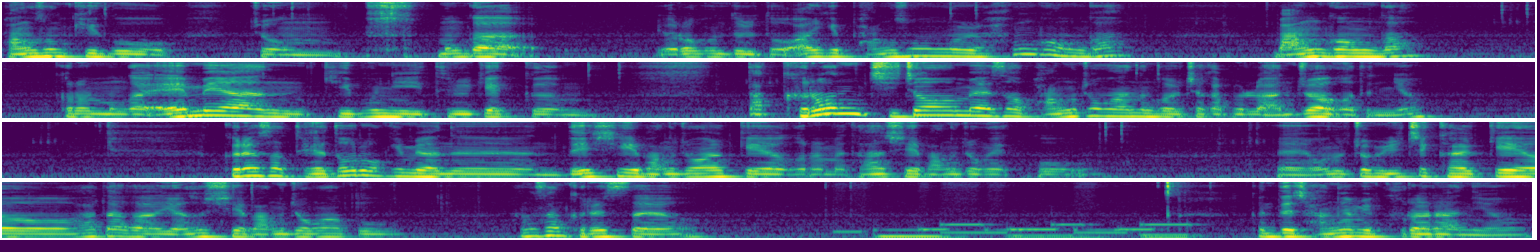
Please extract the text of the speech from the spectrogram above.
방송 키고 좀 뭔가 여러분들도 아 이게 방송을 한 건가 망 건가 그런 뭔가 애매한 기분이 들게끔 딱 그런 지점에서 방송하는 걸 제가 별로 안 좋아하거든요. 그래서 되도록이면은 4시에 방송할게요. 그러면 5시에 방송했고 예, 오늘 좀 일찍 갈게요 하다가 6시에 방송하고 항상 그랬어요. 근데 장염이 구라라니요.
